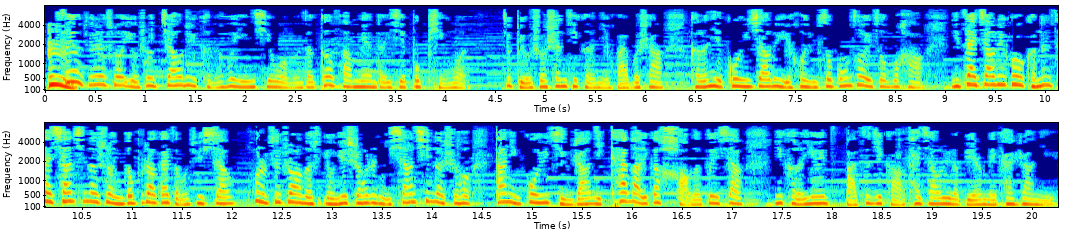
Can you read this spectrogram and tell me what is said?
所以我觉得说，有时候焦虑可能会引起我们的各方面的一些不平稳。就比如说身体可能你怀不上，可能你过于焦虑以后，你做工作也做不好。你在焦虑后，可能你在相亲的时候，你都不知道该怎么去相，或者最重要的，有些时候是你相亲的时候，当你过于紧张，你看到一个好的对象，你可能因为把自己搞得太焦虑了，别人没看上你。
